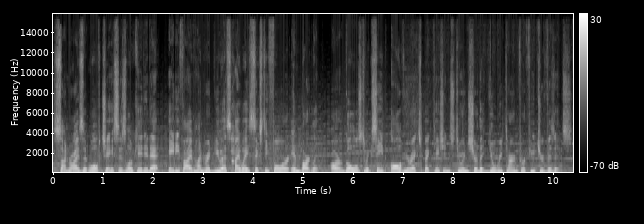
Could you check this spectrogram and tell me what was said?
Sunrise at Wolfchase is located at 8500 US Highway 64 in Bartlett. Our goal is to exceed all of your expectations to ensure that you'll return for future visits.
